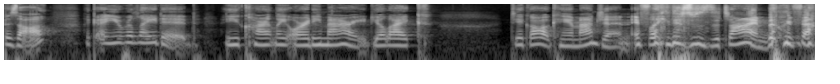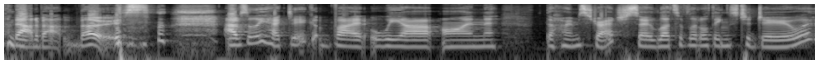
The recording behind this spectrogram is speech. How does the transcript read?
bizarre. Like, are you related? Are you currently already married? You're like, dear God, can you imagine if like this was the time that we found out about those? Absolutely hectic, but we are on the home stretch. So lots of little things to do.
